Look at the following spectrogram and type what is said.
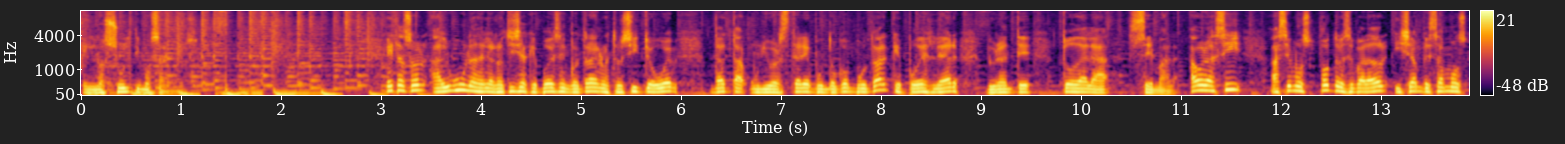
en los últimos años. Estas son algunas de las noticias que puedes encontrar en nuestro sitio web datauniversitaria.com.ar que puedes leer durante toda la semana. Ahora sí, hacemos otro separador y ya empezamos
